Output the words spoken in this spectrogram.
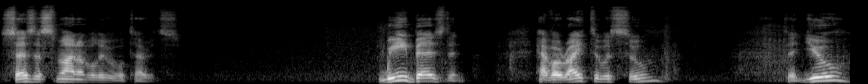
Says the smart, unbelievable Teretz. We, Besdin, have a right to assume that you,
